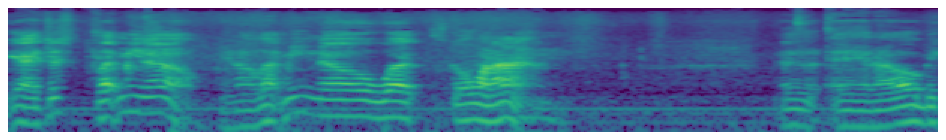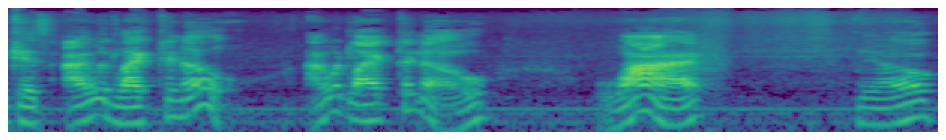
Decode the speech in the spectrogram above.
Yeah, just let me know. You know, let me know what's going on. And, and you know, because I would like to know. I would like to know why, you know,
